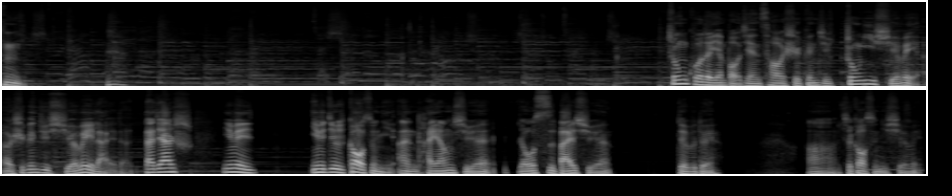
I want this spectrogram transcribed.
哼。中国的眼保健操是根据中医穴位，呃是根据穴位来的。大家因为因为就是告诉你按太阳穴、揉四白穴，对不对？啊，就告诉你穴位。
